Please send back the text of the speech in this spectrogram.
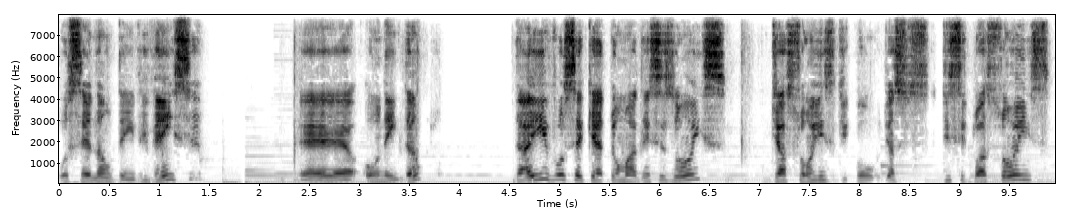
você não tem vivência, é, ou nem tanto. Daí você quer tomar decisões de ações, de, de, de situações,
